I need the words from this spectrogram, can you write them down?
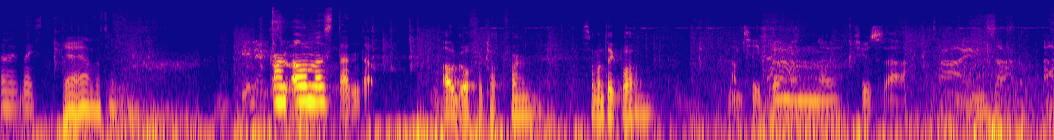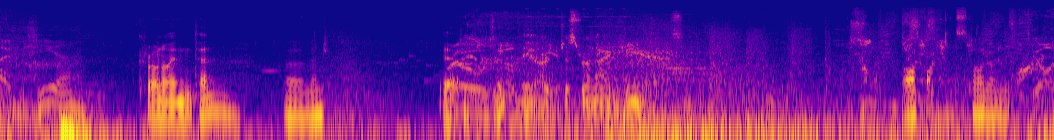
Oh, nice. Yeah, yeah, let's do it. I'm almost done though. I'll go for top farm. Someone take bottom. I'm TPing in uh, fuse. Uh, Time's up. I'm here. Chrono in 10. Uh, Venge. Yeah. They are just running. Oh fuck, it's hard on me. Your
